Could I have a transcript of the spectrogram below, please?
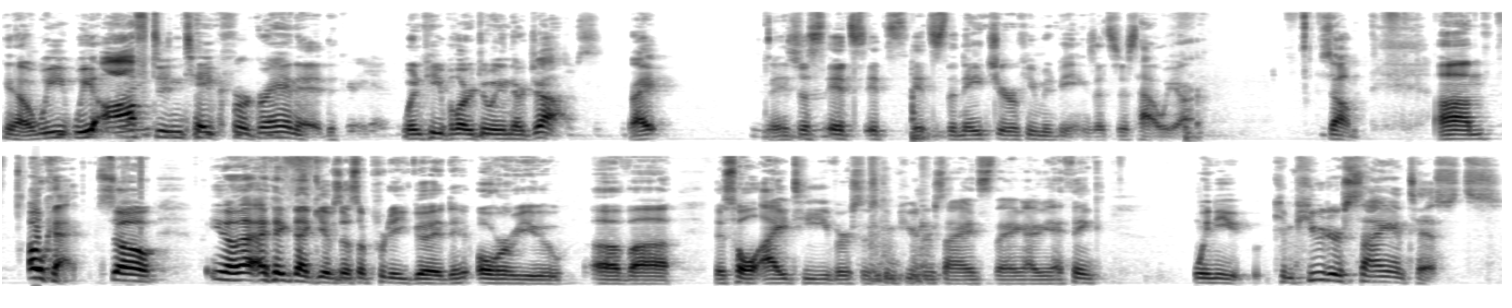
You know, we, we often take for granted when people are doing their jobs, right? It's just it's it's it's the nature of human beings. That's just how we are. So, um, okay, so you know I think that gives us a pretty good overview of uh, this whole IT versus computer science thing. I mean, I think when you computer scientists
